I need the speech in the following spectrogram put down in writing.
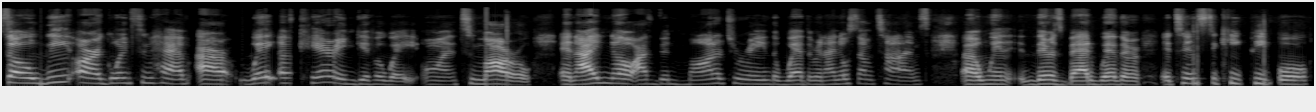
so we are going to have our way of caring giveaway on tomorrow. And I know I've been monitoring the weather, and I know sometimes uh, when there's bad weather, it tends to keep people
